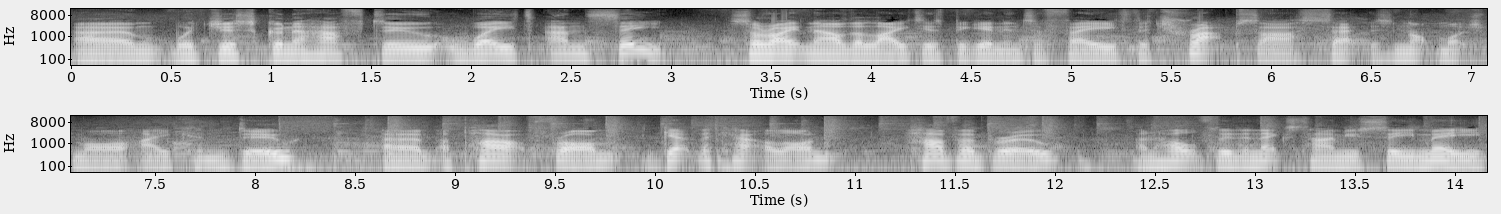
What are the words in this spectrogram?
Um, we're just going to have to wait and see. So right now the light is beginning to fade, the traps are set, there's not much more I can do um, apart from get the kettle on, have a brew and hopefully the next time you see me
